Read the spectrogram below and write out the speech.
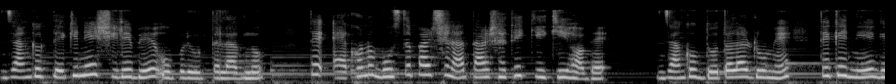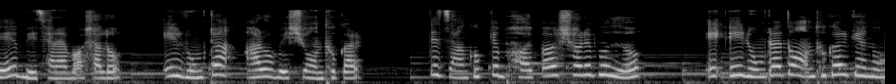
জাঙ্কুক তেকে নিয়ে সিঁড়ি বেয়ে উপরে উঠতে লাগল। তে এখনও বুঝতে পারছে না তার সাথে কি কি হবে। জাঙ্কুক দোতলার রুমে থেকে নিয়ে গিয়ে বিছানায় বসালো। এই রুমটা আরও বেশি অন্ধকার। তে জাঙ্কুককে ভয় পাওয়ার স্বরে বলল এই রুমটা এত অন্ধকার কেন?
